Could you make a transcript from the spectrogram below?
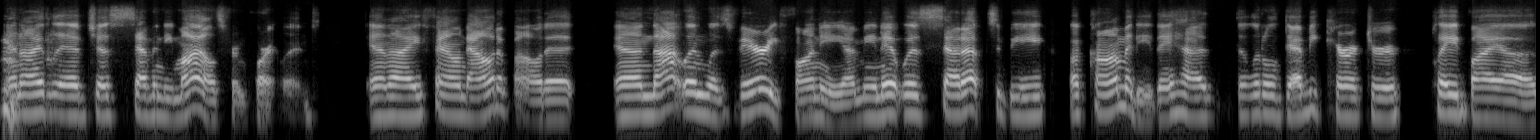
Hmm. And I live just 70 miles from Portland. And I found out about it. And that one was very funny. I mean, it was set up to be a comedy. They had the little Debbie character played by a,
